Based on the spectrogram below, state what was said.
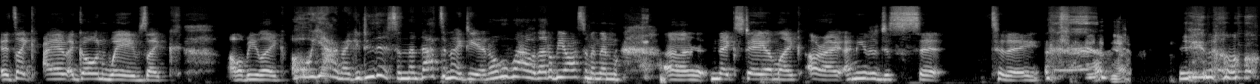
it's like I, go in waves like i'll be like oh yeah and i could do this and then that's an idea and oh wow that'll be awesome and then uh next day i'm like all right i need to just sit today. Yeah yeah. You know?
